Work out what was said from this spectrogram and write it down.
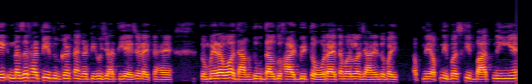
एक नज़र हटी दुर्घटना घटी हो जाती है ऐसे टाइप का है। तो मेरा वो दाग दुख दाग दुख हार्ट बीट तो हो रहा है तो मतलब जाने दो भाई अपनी अपनी बस की बात नहीं है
